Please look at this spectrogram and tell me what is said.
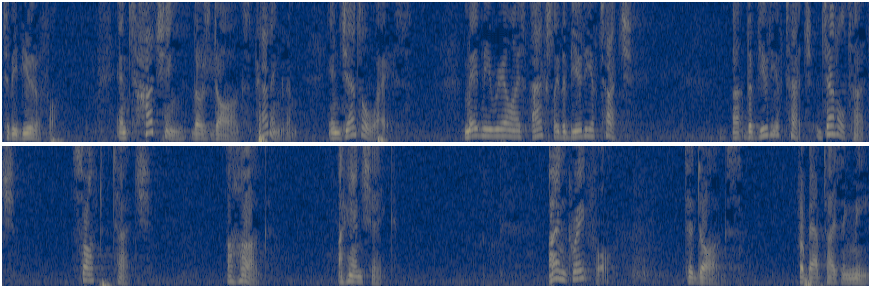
to be beautiful. And touching those dogs, petting them in gentle ways, made me realize actually the beauty of touch. Uh, the beauty of touch, gentle touch, soft touch, a hug, a handshake. I'm grateful to dogs for baptizing me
